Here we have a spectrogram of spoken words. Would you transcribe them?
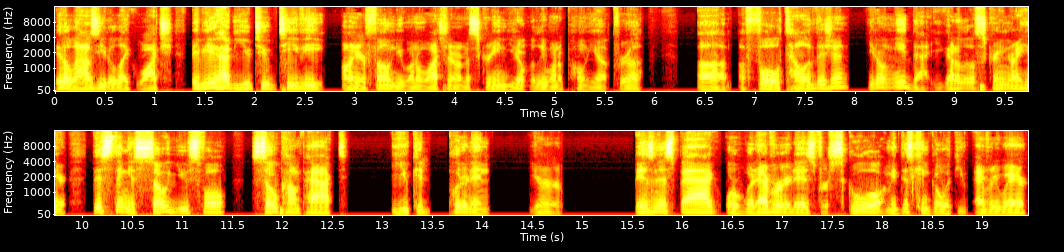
it allows you to like watch, maybe you have YouTube TV on your phone, you want to watch it on a screen. You don't really want to pony up for a, uh, a full television. You don't need that. You got a little screen right here. This thing is so useful, so compact. You could put it in your business bag or whatever it is for school. I mean, this can go with you everywhere.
